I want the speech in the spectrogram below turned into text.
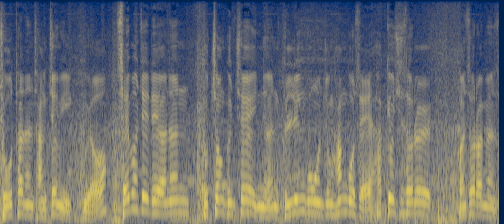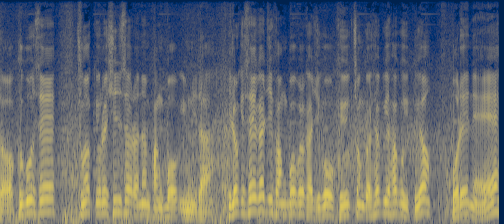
좋다는 장점이 있고요. 세 번째 대안은 구청 근처에 있는 근린공원 중 한 곳에 학교 시설을 건설하면서 그곳에 중학교를 신설하는 방법입니다. 이렇게 세 가지 방법을 가지고 교육청과 협의하고 있고요. 올해 내에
